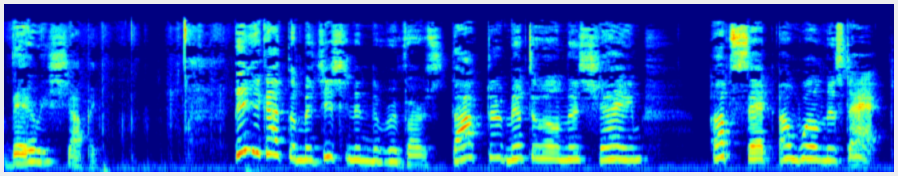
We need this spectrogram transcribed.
Very shocking. Then you got the magician in the reverse. Doctor, mental illness, shame, upset, unwillingness to act.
